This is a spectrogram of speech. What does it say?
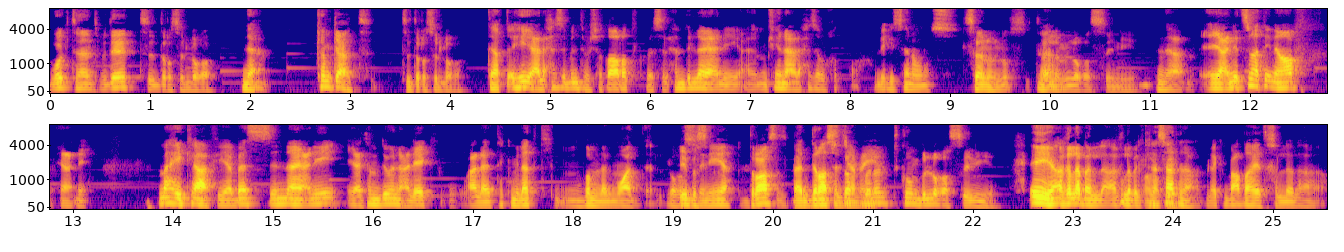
وقتها أنت بديت تدرس اللغة. نعم. كم قعدت تدرس اللغة؟ تق- هي على حسب انت وشطارتك بس الحمد لله يعني مشينا على حسب الخطة اللي هي سنة ونص سنة ونص تتعلم نعم. اللغة الصينية نعم يعني it's not enough يعني ما هي كافية بس إنه يعني يعتمدون عليك وعلى تكملتك من ضمن المواد اللغة إيه بس الصينية دراستك مستقبلاً الجامعية. تكون باللغة الصينية اي أغلب أغلب الكلاسات أوكي. نعم لكن بعضها يدخل لها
